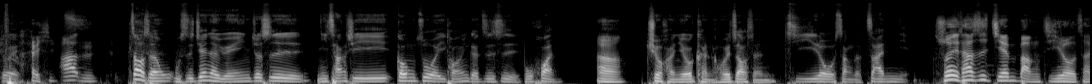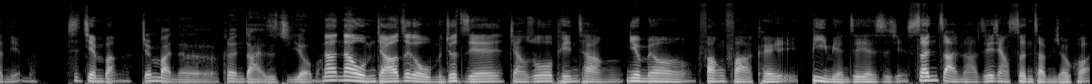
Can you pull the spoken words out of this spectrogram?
对，啊造成五十肩的原因就是你长期工作同一个姿势不换，嗯，就很有可能会造成肌肉上的粘连。所以它是肩膀肌肉粘连吗？是肩膀。肩膀的韧带还是肌肉吧？那那我们讲到这个，我们就直接讲说，平常你有没有方法可以避免这件事情？伸展啊，直接讲伸展比较快。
